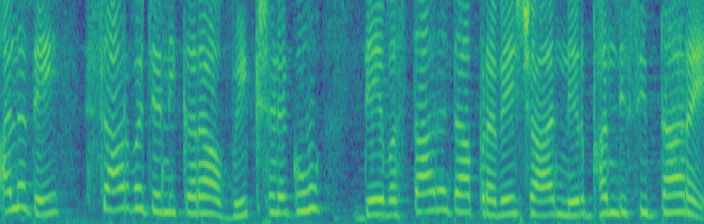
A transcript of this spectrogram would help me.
ಅಲ್ಲದೆ ಸಾರ್ವಜನಿಕರ ವೀಕ್ಷಣೆಗೂ ದೇವಸ್ಥಾನದ ಪ್ರವೇಶ ನಿರ್ಬಂಧಿಸಿದ್ದಾರೆ.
